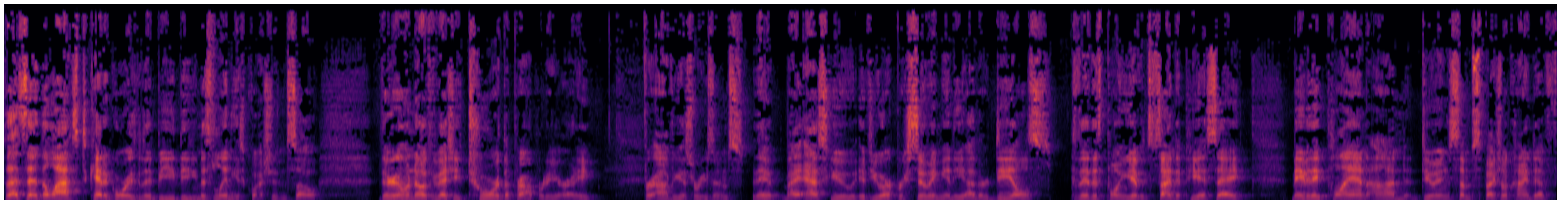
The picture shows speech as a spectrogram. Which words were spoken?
So that said, the last category is going to be the miscellaneous questions. So they're going to know if you've actually toured the property already for obvious reasons. They might ask you if you are pursuing any other deals because at this point you haven't signed a PSA. Maybe they plan on doing some special kind of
